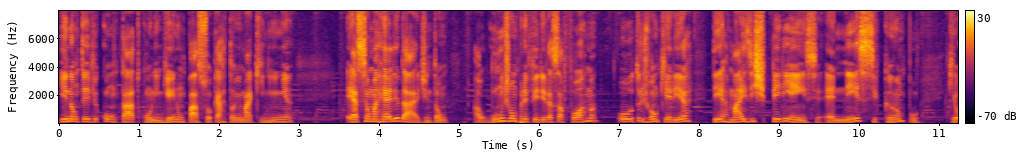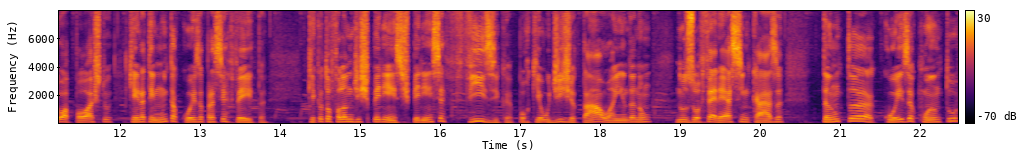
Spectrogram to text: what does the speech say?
e não teve contato com ninguém, não passou cartão em maquininha. Essa é uma realidade. Então, alguns vão preferir essa forma, outros vão querer ter mais experiência. É nesse campo que eu aposto que ainda tem muita coisa para ser feita. O que, que eu estou falando de experiência? Experiência física, porque o digital ainda não nos oferece em casa tanta coisa quanto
